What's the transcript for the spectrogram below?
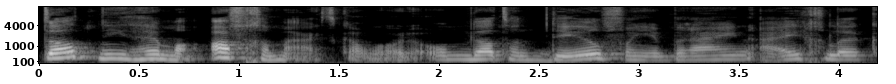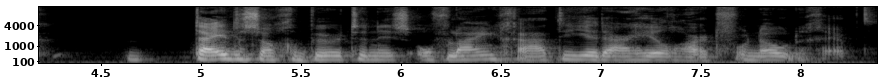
dat niet helemaal afgemaakt kan worden. Omdat een deel van je brein eigenlijk tijdens zo'n gebeurtenis offline gaat die je daar heel hard voor nodig hebt.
